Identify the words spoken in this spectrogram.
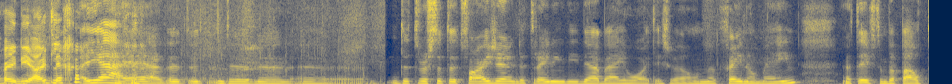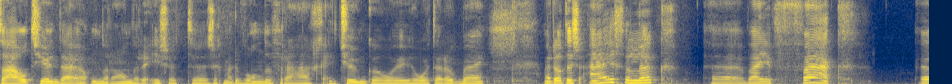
Kan je die uitleggen? Ja, ja, ja. De, de, de, de, de Trusted Advisor en de training die daarbij hoort is wel een fenomeen. Het heeft een bepaald taaltje en daar, onder andere is het zeg maar de wondervraag en Chunko hoort daar ook bij. Maar dat is eigenlijk waar je vaak eh,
